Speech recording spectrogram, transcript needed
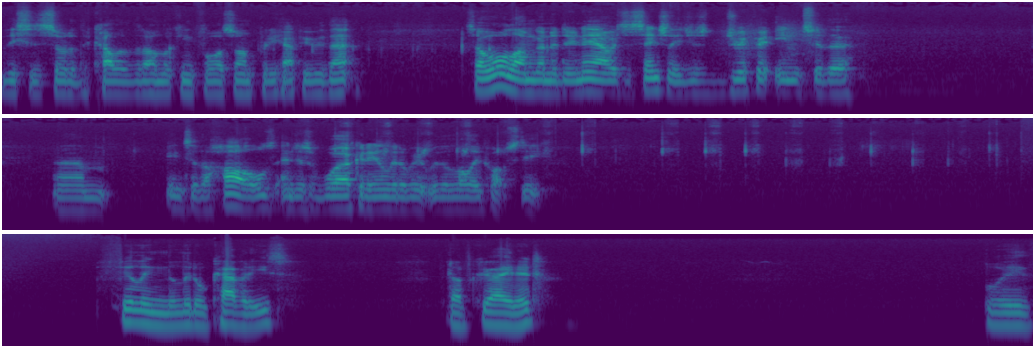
this is sort of the colour that I'm looking for, so I'm pretty happy with that. So all I'm going to do now is essentially just drip it into the um, into the holes and just work it in a little bit with a lollipop stick. Filling the little cavities that I've created with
